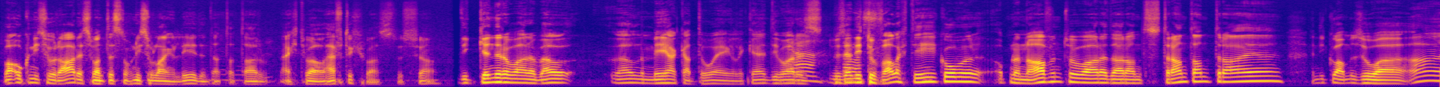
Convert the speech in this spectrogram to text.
wat ook niet zo raar is, want het is nog niet zo lang geleden dat dat daar echt wel heftig was. Dus ja. Die kinderen waren wel, wel een mega cadeau eigenlijk. Hè. Die waren, Ja, we zijn die was- toevallig tegengekomen op een avond. We waren daar aan het strand aan het draaien. En die kwamen zo, eh, ah,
